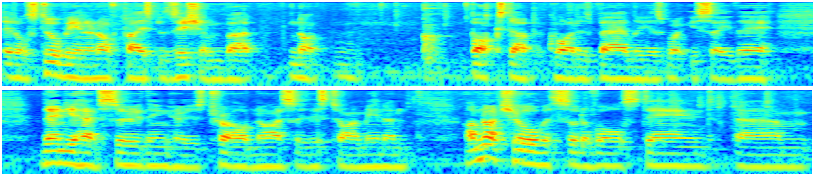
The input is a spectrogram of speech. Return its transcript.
it'll still be in an off-pace position, but not boxed up quite as badly as what you see there. Then you have Soothing, who's trialled nicely this time in, and I'm not sure with sort of all stand um,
